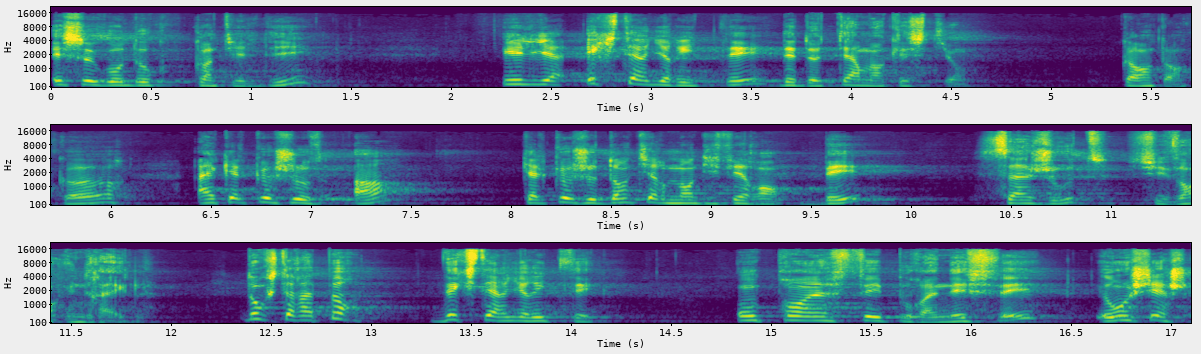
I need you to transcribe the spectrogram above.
et secondo, quand il dit, il y a extériorité des deux termes en question. Kant encore, à quelque chose A, quelque chose d'entièrement différent B s'ajoute suivant une règle. Donc c'est un rapport d'extériorité. On prend un fait pour un effet et on cherche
